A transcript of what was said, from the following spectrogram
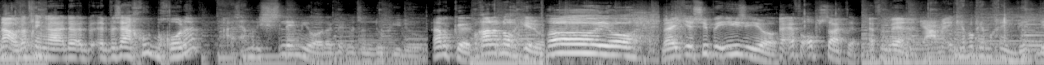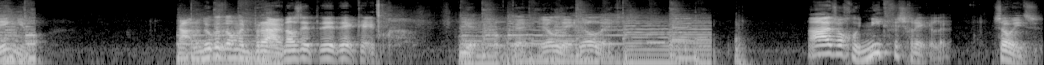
Nou, dat ging, uh, de, we zijn goed begonnen. Helemaal niet slim, joh, dat ik dit met zo'n doekje doe. Helemaal kut. We gaan het nog een keer doen. Oh, joh. Weet je, super easy, joh. Even opstarten. Even wennen. Ja, maar ik heb ook helemaal geen wit ding, joh. Nou, dan doe ik het wel met bruin. Dan is dit, dit. Hier, oké. Heel licht, heel licht. Ah, dat is wel goed. Niet verschrikkelijk. Zoiets.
